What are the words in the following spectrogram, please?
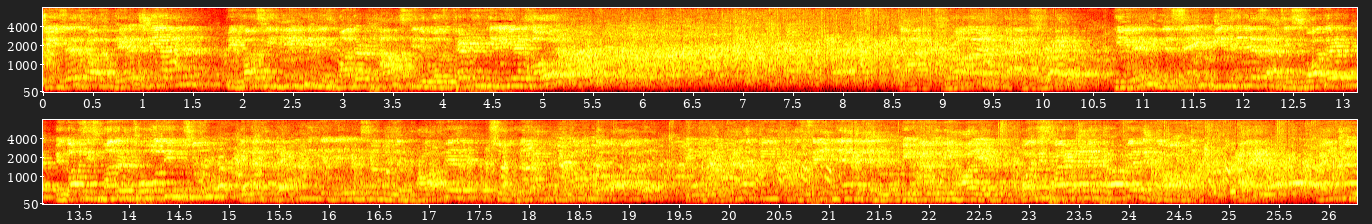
Jesus was Persian because he lived in his mother's house till he was 33 years old. That's right, that's right. He went in the same business as his father because his mother told him to, because apparently the neighbor's son was a prophet, so he had to become God, because you cannot be at the same level, you have to be higher. What is higher than a prophet? A God. Right? Thank you.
